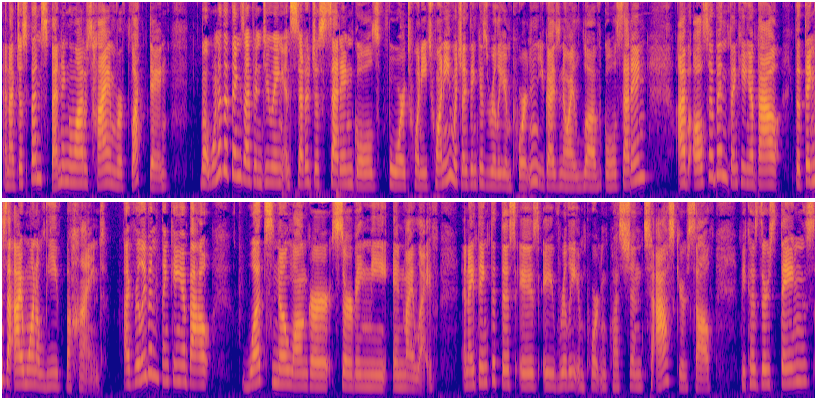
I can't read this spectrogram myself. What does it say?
And I've just been spending a lot of time reflecting but one of the things I've been doing instead of just setting goals for 2020, which I think is really important, you guys know I love goal setting, I've also been thinking about the things that I want to leave behind. I've really been thinking about what's no longer serving me in my life. And I think that this is a really important question to ask yourself because there's things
